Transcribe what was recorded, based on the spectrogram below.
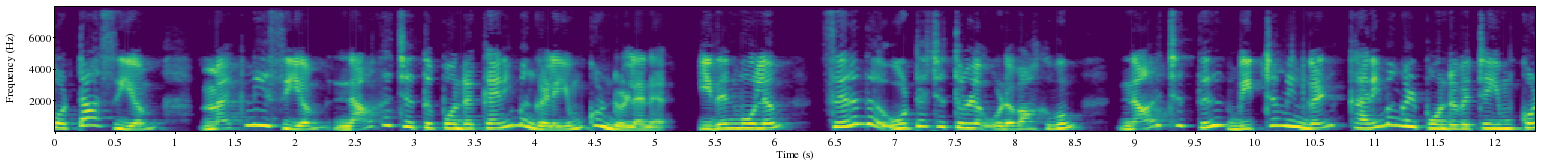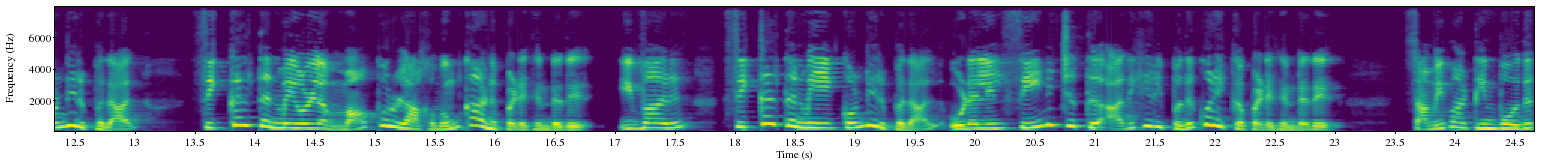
பொட்டாசியம் மக்னீசியம் நாகச்சத்து போன்ற கனிமங்களையும் கொண்டுள்ளன. இதன் மூலம் சிறந்த ஊட்டச்சத்துள்ள உணவாகவும் நார்ச்சத்து விட்டமின்கள் கனிமங்கள் போன்றவற்றையும் கொண்டிருப்பதால் சிக்கல் தன்மையுள்ள மாப்பொருளாகவும் காணப்படுகின்றது. இவ்வாறு சிக்கல் தன்மையை கொண்டிருப்பதால் உடலில் சீனிச்சத்து அதிகரிப்பது குறைக்கப்படுகின்றது. சமிபாட்டின் போது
